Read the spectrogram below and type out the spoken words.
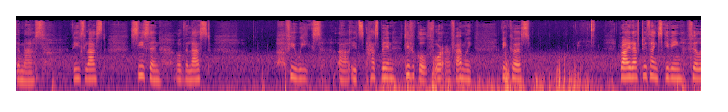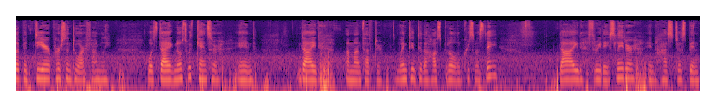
the Mass. This last season of the last few weeks, uh, it has been difficult for our family because right after Thanksgiving, Philip, a dear person to our family, was diagnosed with cancer and died a month after. Went into the hospital on Christmas Day, died three days later, and has just been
